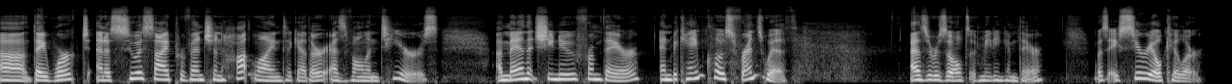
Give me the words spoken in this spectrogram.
uh, they worked at a suicide prevention hotline together as volunteers. A man that she knew from there and became close friends with as a result of meeting him there. was a serial killer.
